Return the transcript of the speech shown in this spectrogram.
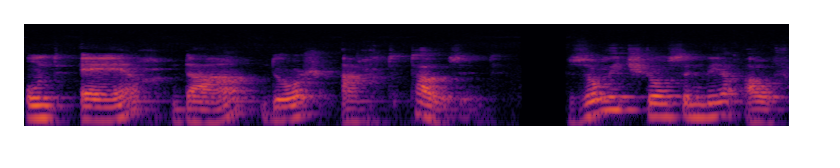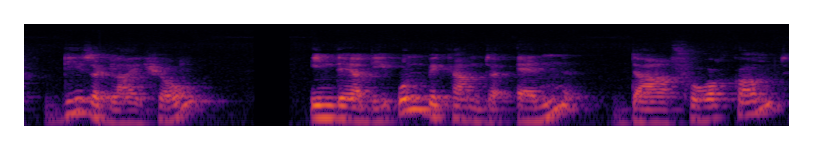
und R da durch 8000. Somit stoßen wir auf diese Gleichung, in der die unbekannte n da vorkommt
